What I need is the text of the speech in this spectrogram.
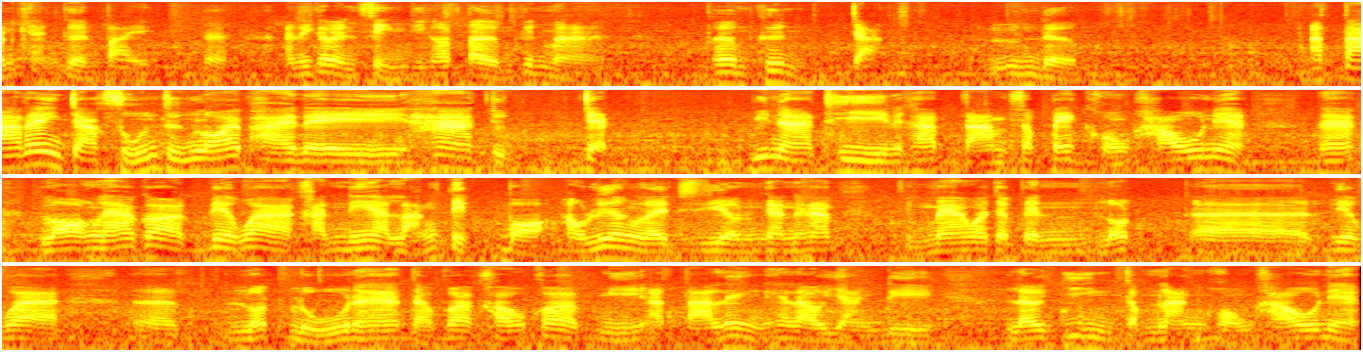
มันแข็งเกินไปนะอันนี้ก็เป็นสิ่งที่เขาเติมขึ้นมา เพิ่มขึ้นจากรุ่นเดิม อัตราเร่งจาก 0 ถึง 100 ภายใน 5.7 วินาทีนะครับตามสเปคของเขาเนี่ยนะลองแล้วก็เรียกว่าคันนี้หลังติดเบาะเอาเรื่องเลยทีเดียวเหมือนกันนะครับ ถึงแม้ว่าจะเป็นรถเอ่อเรียกว่าเอ่อรถหรูนะฮะแต่ว่าเขาก็มีอัตราเร่งให้เราอย่างดี แล้วยิ่งกำลังของเขาเนี่ย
